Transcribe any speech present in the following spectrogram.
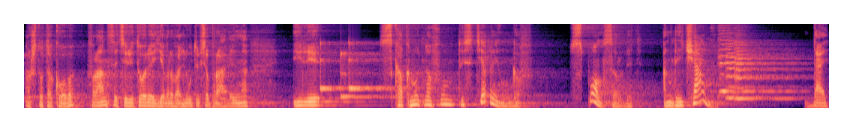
А что такого? Франция, территория евровалюты, все правильно. Или скакнуть на фунты стерлингов? Спонсор ведь англичане. «Дай,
